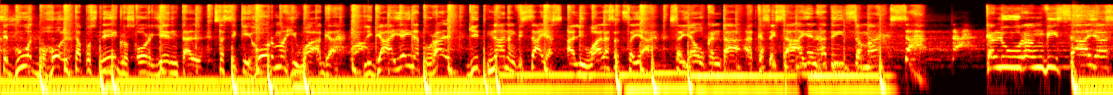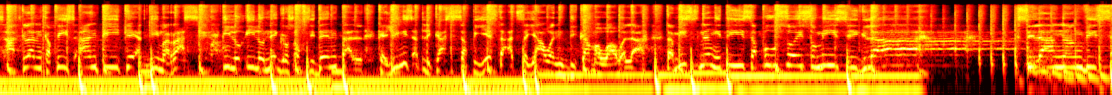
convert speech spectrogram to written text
Cebu at Bohol tapos Negros Oriental. Sa Sikihor mahiwaga. Ligaya'y natural. Gitna ng Visayas Aliwalas at saya. Sayaw, kanta at kasaysayan Hatid sa masa. Kalurang Visayas, Aklan, Capiz, Antique at Gimaras Iloilo, Negros, Occidental. Kay linis at likas sa piyesta at sayawan Di ka mawawala. Tamis ng ngiti sa puso'y sumisigla. Silangang Visayas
